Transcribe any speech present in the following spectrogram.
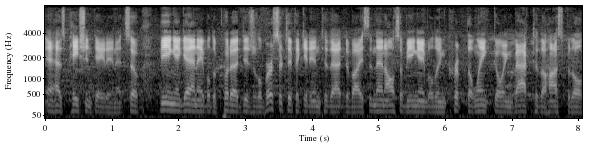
it has patient data in it. So being again able to put a digital birth certificate into that device, and then also being able to encrypt the link going back to the hospital,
